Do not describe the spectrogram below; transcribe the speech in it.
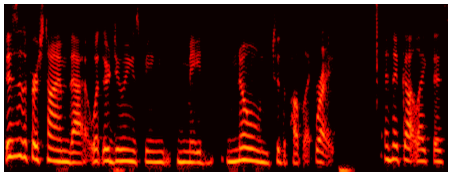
this is the first time that what they're doing is being made known to the public. Right. And they've got like this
